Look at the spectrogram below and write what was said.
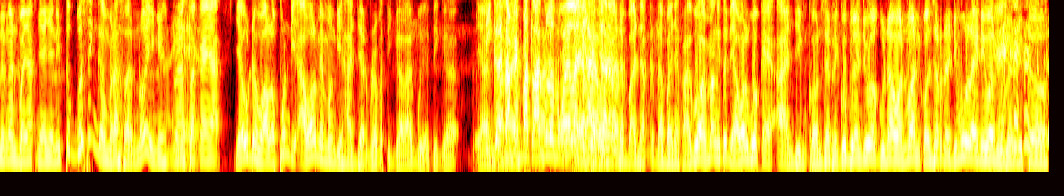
dengan banyak nyanyian itu gue sih nggak merasa annoying ya. Merasa iya. kayak ya udah walaupun di awal memang dihajar berapa tiga lagu ya tiga. Ya, Tiga sampai empat lagu lah pokoknya lah Ya, dihajar. ada banyak ada banyak lagu. Emang itu di awal gue kayak ah, anjing konser nih. Gue bilang juga Gunawan Wan konser udah dimulai nih Wan gue bilang gitu.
